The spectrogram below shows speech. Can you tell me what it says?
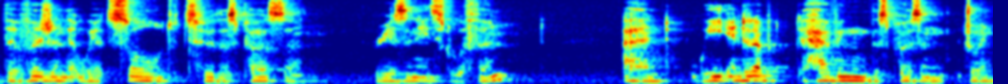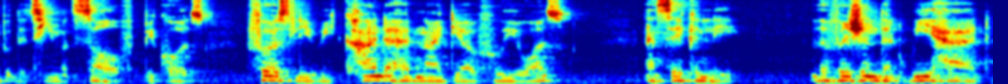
the vision that we had sold to this person resonated within. And we ended up having this person join the team itself because, firstly, we kind of had an idea of who he was. And secondly, the vision that we had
